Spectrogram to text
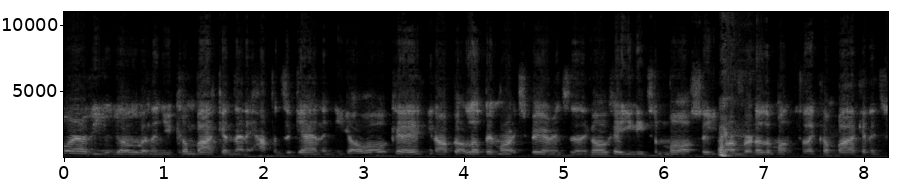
wherever you go, and then you come back, and then it happens again, and you go, okay, you know, I've got a little bit more experience, and then they go, okay, you need some more, so you go out for another month, and then come back, and it's,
